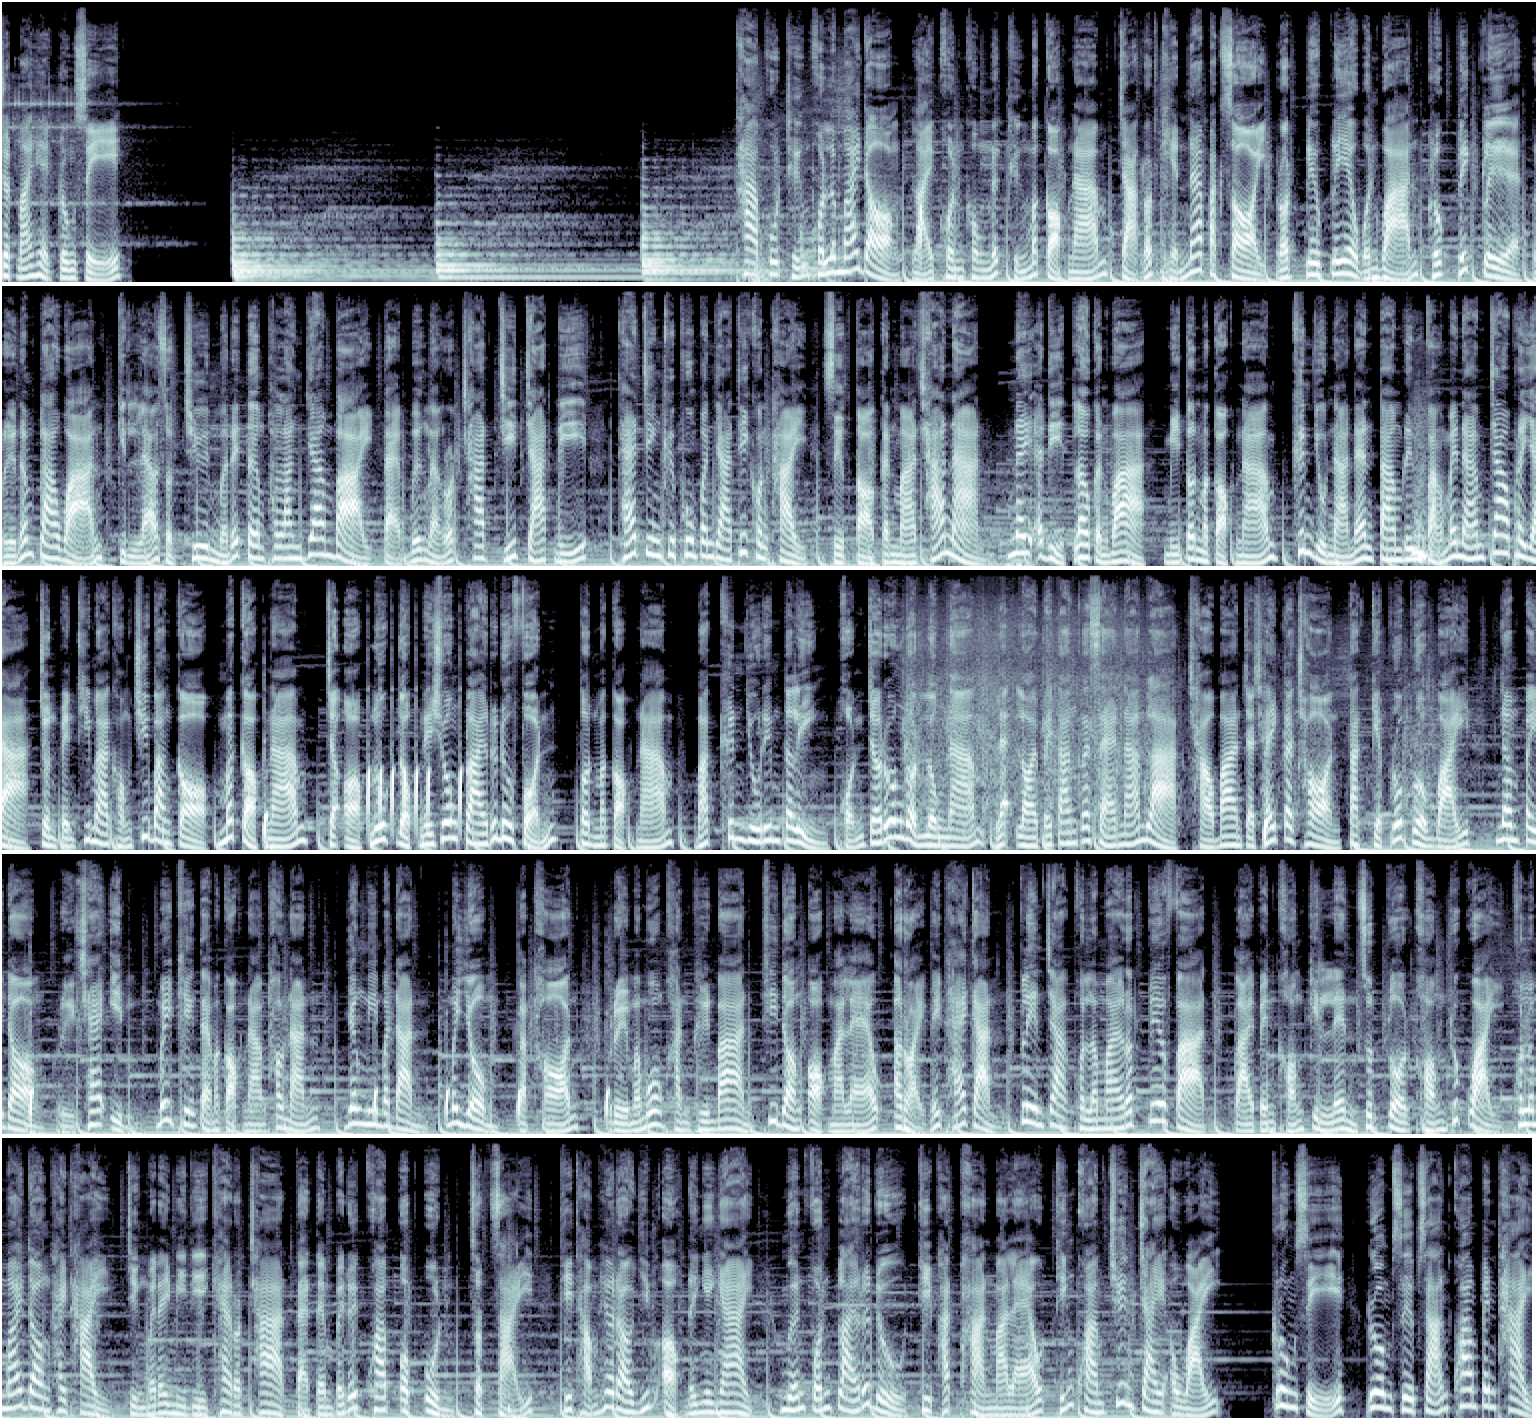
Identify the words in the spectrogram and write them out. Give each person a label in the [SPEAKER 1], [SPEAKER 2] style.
[SPEAKER 1] จดหมายเหตุกรุงศรี ถ้าพูดถึงผลไม้ดอง หลายคนคงนึกถึงมะกอกน้ำจากรถเข็นหน้าปักซอย รสเปรี้ยวๆหวานๆคลุกพริกเกลือ หรือน้ำปลาหวาน กินแล้วสดชื่นเหมือนได้เติมพลังย่ามบ่าย แต่เบื้องหลังรสชาติจี๊ดจ๊าดนี้ แท้จริงคือภูมิปัญญาที่คนไทย สืบต่อกันมาช้านาน ในอดีตเล่ากันว่ามีต้นมะกอกน้ำขึ้นอยู่หนาแน่นตามริมฝั่งแม่น้ำเจ้าพระยา จนเป็นที่มาของชื่อบางกอกมะกอกน้ำจะออกลูกดกในช่วงปลายฤดูฝน ต้นมะกอกน้ำมักขึ้นอยู่ริมตลิ่ง ผลจะร่วงหล่นลงน้ำและลอยไปตามกระแสน้ำหลาก ชาวบ้านจะใช้กระชอน ตักเก็บรวบรวมไว้นำไปดองหรือแช่อิ่ม ไม่เพียงแต่มะกอกน้ำเท่านั้น ยังมีมะดัน มะยม กระท้อน หรือมะม่วงพันธุ์พื้นบ้านที่ดองออกมาแล้ว อร่อยไม่แพ้กัน เปลี่ยนจากผลไม้รสเปรี้ยวฝาด กลายเป็นของกินเล่นสุดโปรดของทุกวัย ผลไม้ดองไทยๆ จึงไม่ได้มีดีแค่รสชาติ แต่เต็มไปด้วยความอบอุ่น สดใส ที่ทำให้เรายิ้มออกได้ง่าย ๆ เหมือนฝนปลายฤดูที่พัดผ่านมาแล้ว ทิ้งความชื่นใจเอาไว้ กรุงศรีรวมสืบสารความเป็นไทย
